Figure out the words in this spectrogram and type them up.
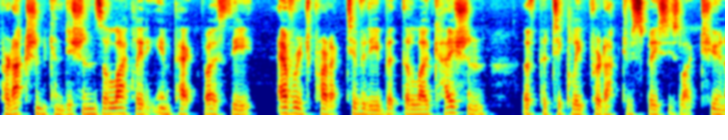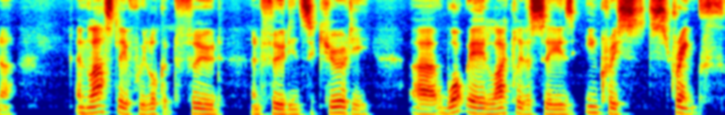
production conditions are likely to impact both the average productivity but the location of particularly productive species like tuna. And lastly, if we look at food and food insecurity, uh, what we're likely to see is increased strength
